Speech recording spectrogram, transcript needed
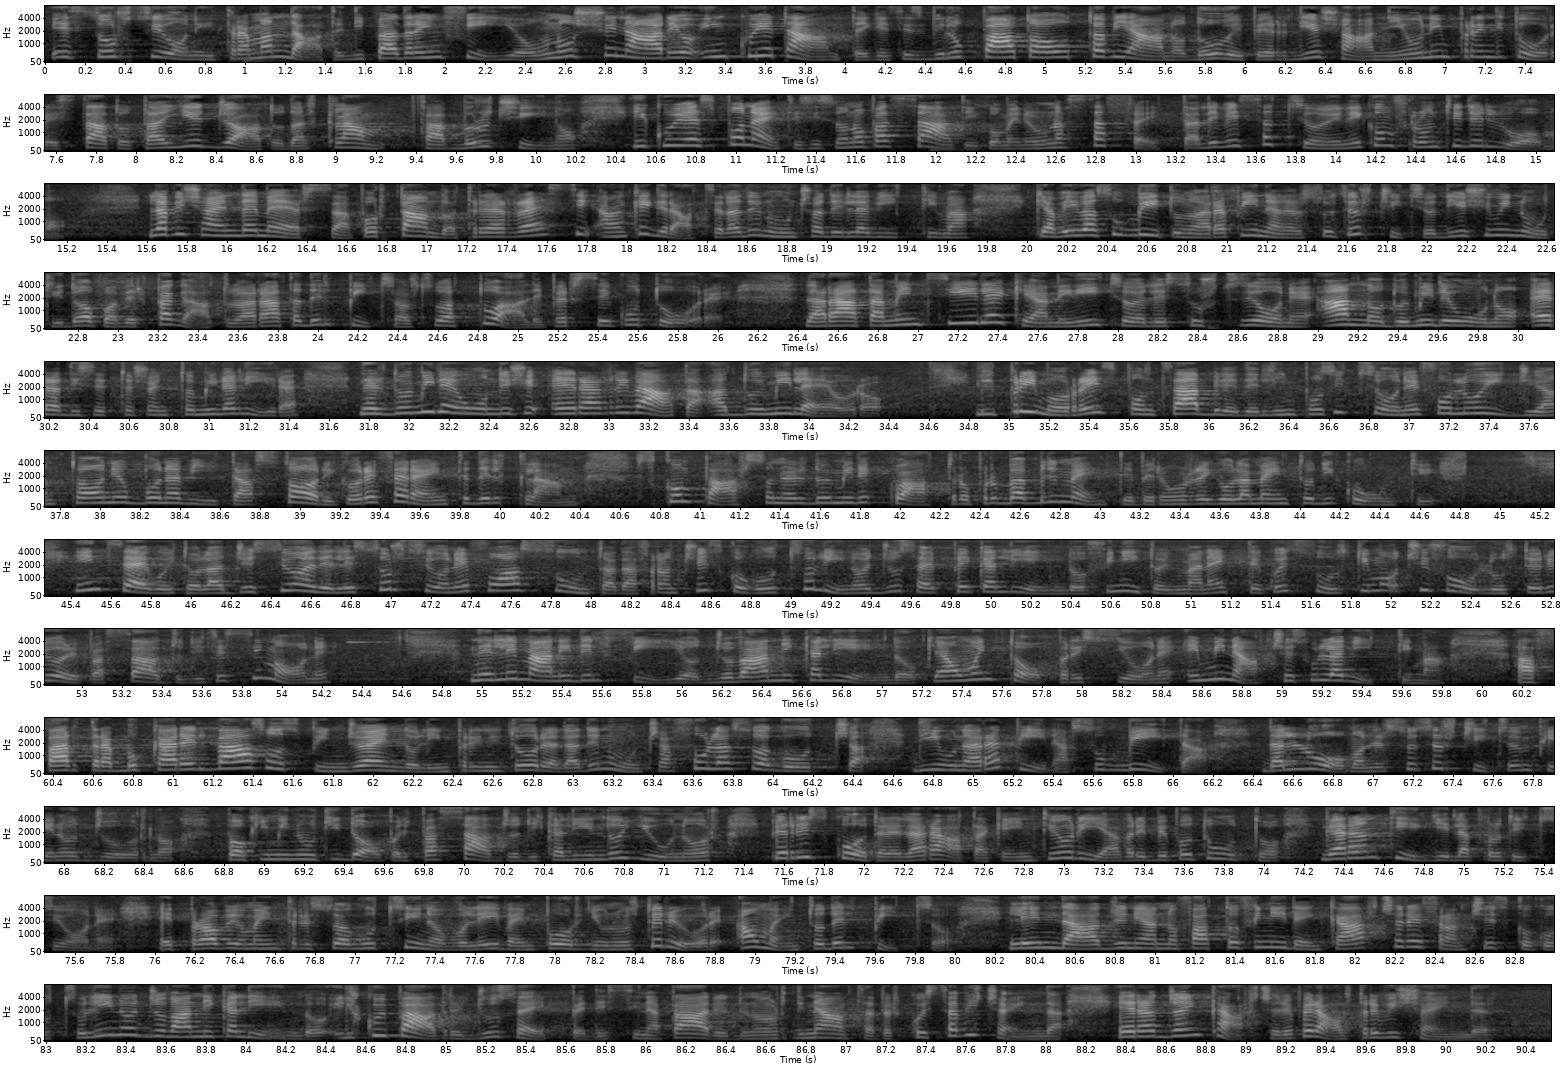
Estorsioni tramandate di padre in figlio, uno scenario inquietante che si è sviluppato a Ottaviano, dove per dieci anni un imprenditore è stato taglieggiato dal clan Fabrucino, i cui esponenti si sono passati come in una staffetta le vessazioni nei confronti dell'uomo. La vicenda è emersa, portando a tre arresti anche grazie alla denuncia della vittima, che aveva subito una rapina nel suo esercizio dieci minuti dopo aver pagato la rata del pizzo al suo attuale persecutore. La rata mensile, che all'inizio dell'estorsione anno 2001 era di 700.000 lire, nel 2011 era arrivata a 2.000 euro. Il primo responsabile dell'imposizione fu Luigi Antonio Bonavita, storico referente del clan, scomparso nel 2004 probabilmente per un regolamento di conti. In seguito la gestione dell'estorsione fu assunta da Francesco Cozzolino e Giuseppe Caliendo. Finito in manette quest'ultimo ci fu l'ulteriore passaggio di testimone nelle mani del figlio Giovanni Caliendo che aumentò pressione e minacce sulla vittima. A far traboccare il vaso spingendo l'imprenditore alla denuncia fu la sua goccia di una rapina subita dall'uomo nel suo esercizio in pieno giorno, pochi minuti dopo il passaggio di Caliendo Junior per riscuotere la rata che in teoria avrebbe potuto garantirgli la protezione e proprio mentre il suo aguzzino voleva imporgli un ulteriore aumento del pizzo. Le indagini hanno fatto finire in carcere Francesco Cozzolino e Giovanni Caliendo, il cui padre Giuseppe, destinatario di un'ordinanza per questa vicenda, era già in carcere per altre vicende.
